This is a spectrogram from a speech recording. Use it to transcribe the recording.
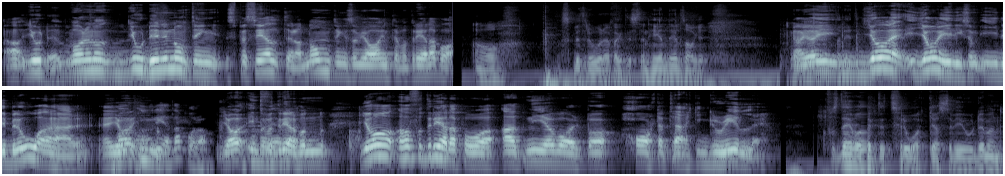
Ja, gjorde, var det nå- gjorde ni någonting speciellt då? Någonting som jag inte fått reda på? Ja, jag skulle tro det faktiskt. En hel del saker. Ja, jag, är, jag, jag är liksom i det blå här. Jag har, in, reda på då? jag har inte fått reda på... Jag har fått reda på att ni har varit på Heart Attack Grill. Fast det var typ det tråkigaste vi gjorde men...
